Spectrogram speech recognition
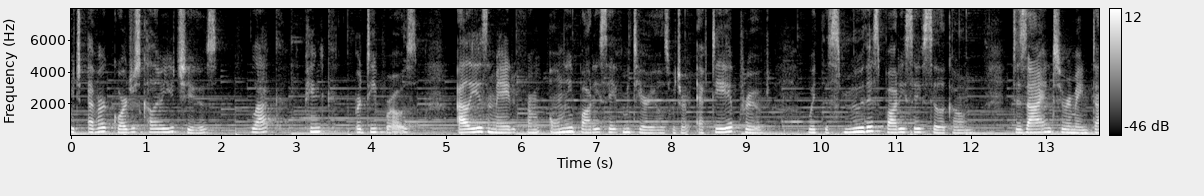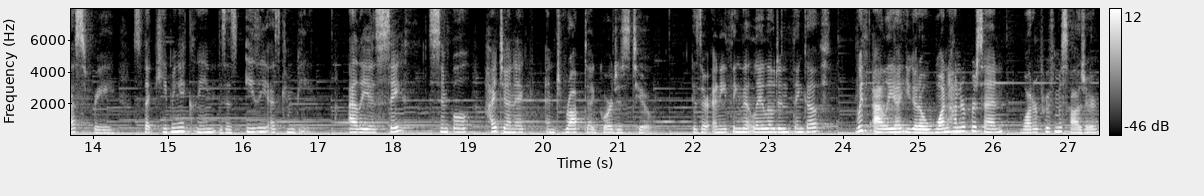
Whichever gorgeous color you choose, black, pink, or deep rose, Alia is made from only body-safe materials which are FDA approved with the smoothest body-safe silicone designed to remain dust-free so that keeping it clean is as easy as can be. Alia is safe, simple, hygienic, and drop-dead gorgeous too. Is there anything that Lelo didn't think of? With Alia, you get a 100% waterproof massager,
